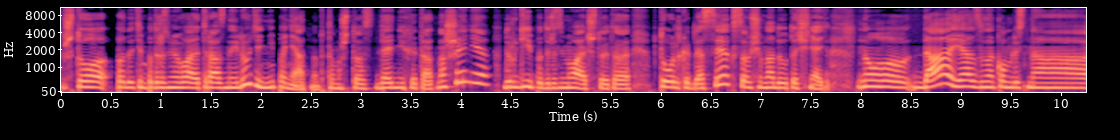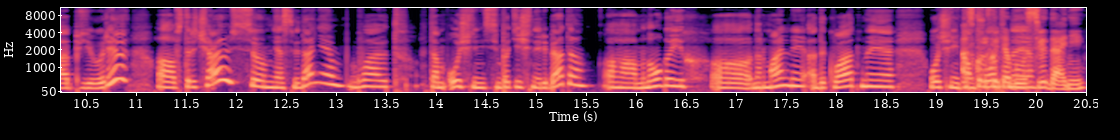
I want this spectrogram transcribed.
Что под этим подразумевают разные люди, непонятно, потому что для них это отношения, другие подразумевают, что это только для секса, в общем, надо уточнять. Но да, я знакомлюсь на Пьюре, а, встречаюсь, у меня свидания бывают, там очень симпатичные ребята, а, много их, а, нормальные, адекватные, очень комфортные. А сколько у тебя было свиданий?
